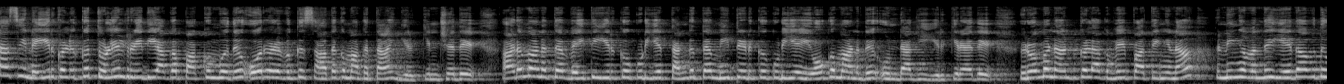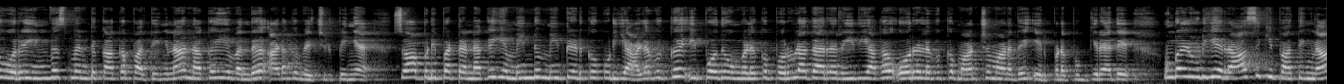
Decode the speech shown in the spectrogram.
ராசி நேயர்களுக்கு தொழில் ரீதியாக பார்க்கும்போது ஓரளவுக்கு சாதகமாகத்தான் இருக்கின்றது. அடமானத்தை வைத்து இருக்கக்கூடிய தங்கத்தை மீட்டெடுக்கக்கூடிய யோகமானது உண்டாகி இருக்கிறது. ரொம்ப நாட்களாகவே பார்த்தீங்கன்னா நீங்கள் வந்து ஏதாவது ஒரு இன்வெஸ்ட்மெண்ட்டுக்காக பார்த்தீங்கன்னா நகையை வந்து அடகு வச்சிருப்பீங்க. ஸோ அப்படிப்பட்ட நகையை மீண்டும் மீட்டெடுக்கக்கூடிய அளவுக்கு இப்போது உங்களுக்கு பொருளாதார ரீதியாக ஓரளவுக்கு மாற்றமானது ஏற்பட போகிறது. உங்களுடைய ராசிக்கு பார்த்தீங்கன்னா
